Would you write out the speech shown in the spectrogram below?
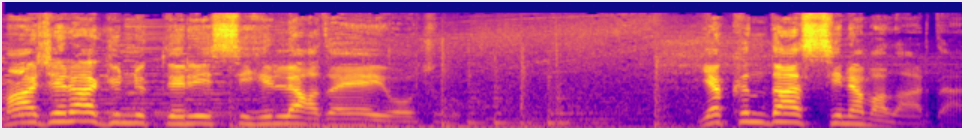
Macera günlükleri Sihirli Adaya Yolculuk. Yakında sinemalarda.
